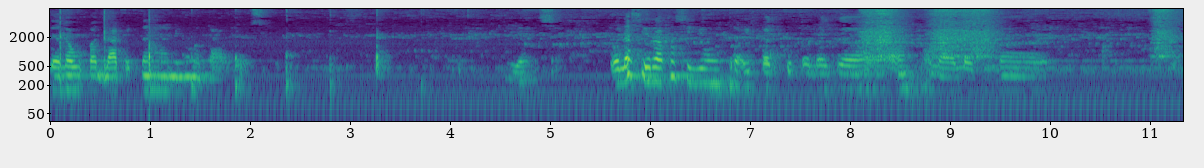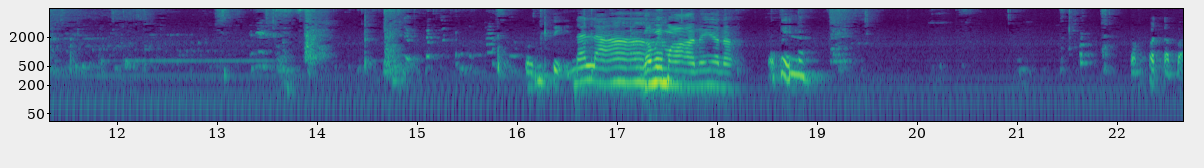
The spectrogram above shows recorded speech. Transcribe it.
Dalaw pa lapit na namin matapos. Ayan. Wala sira kasi yung tripod ko talaga ang halalagpag. Kunti na lang. Lang may mga ano yan ah. Okay lang. Pampataba.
